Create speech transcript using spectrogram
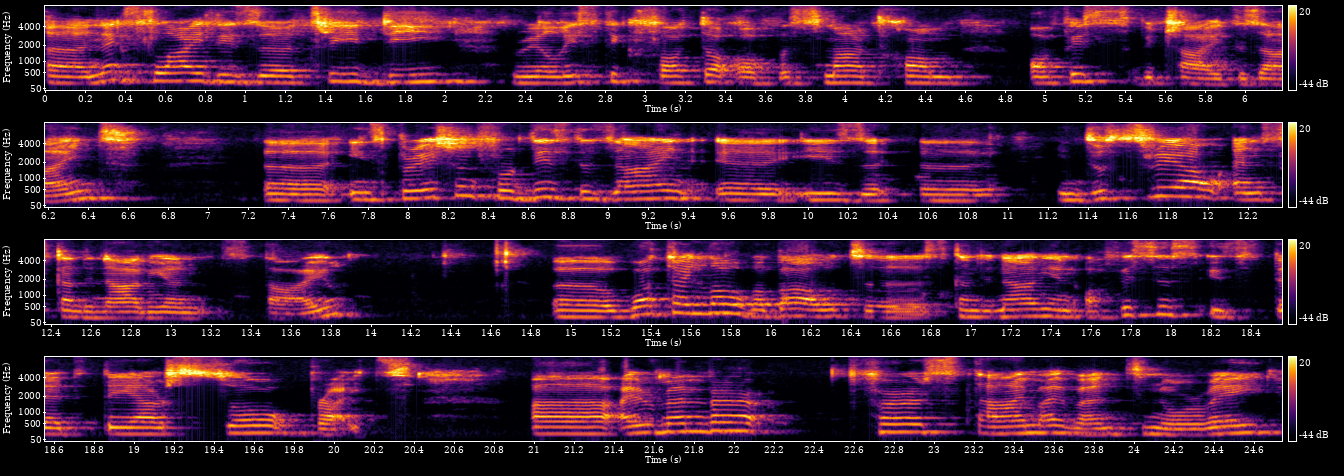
Uh, next slide is a 3D realistic photo of a smart home office which I designed. Uh, inspiration for this design uh, is uh, industrial and Scandinavian style. Uh, what I love about uh, Scandinavian offices is that they are so bright. Uh, I remember first time I went to Norway,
